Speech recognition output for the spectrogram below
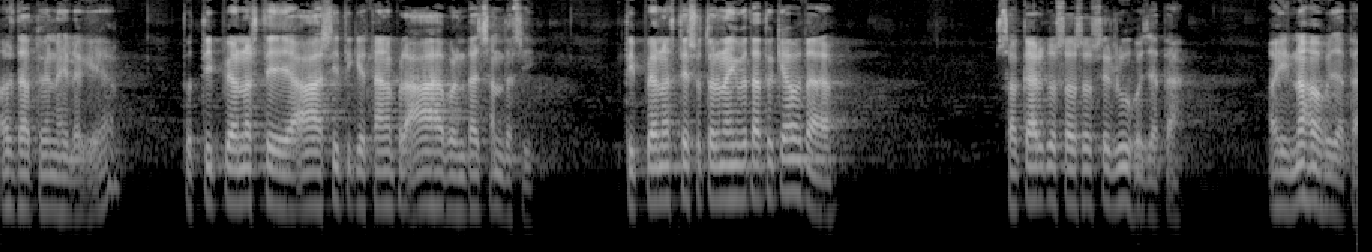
अस धातु में नहीं लगेगा तो तिप्य अनस्ते आशित के स्थान पर आह बनता छंदसी। तिप्य अनस्ते सूत्र नहीं होता तो क्या होता? सकार को सौ से रू हो जाता। अहि न हो जाता।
